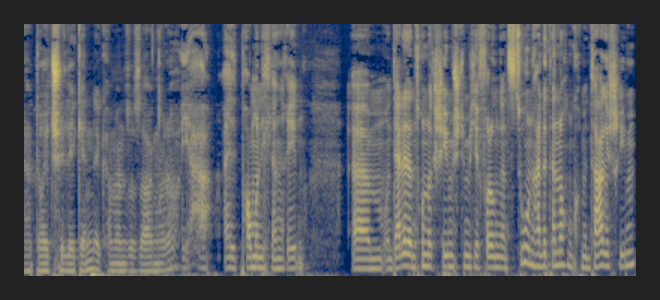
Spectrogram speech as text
Ja, deutsche Legende kann man so sagen, oder? Ja, also brauchen wir nicht lange reden. Ähm, und der hat dann drunter geschrieben, stimme ich hier voll und ganz zu und hatte dann noch einen Kommentar geschrieben,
